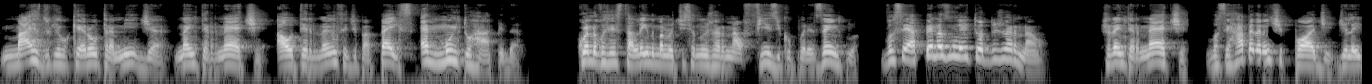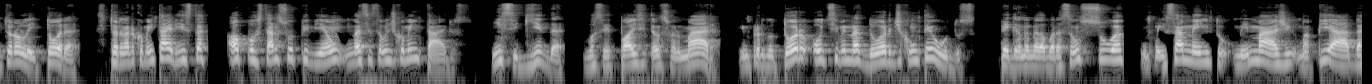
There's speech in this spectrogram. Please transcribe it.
Mais do que qualquer outra mídia, na internet, a alternância de papéis é muito rápida. Quando você está lendo uma notícia no jornal físico, por exemplo, você é apenas um leitor do jornal. Já na internet, você rapidamente pode, de leitor ou leitora, se tornar comentarista ao postar sua opinião na seção de comentários. Em seguida, você pode se transformar em produtor ou disseminador de conteúdos, pegando uma elaboração sua, um pensamento, uma imagem, uma piada,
